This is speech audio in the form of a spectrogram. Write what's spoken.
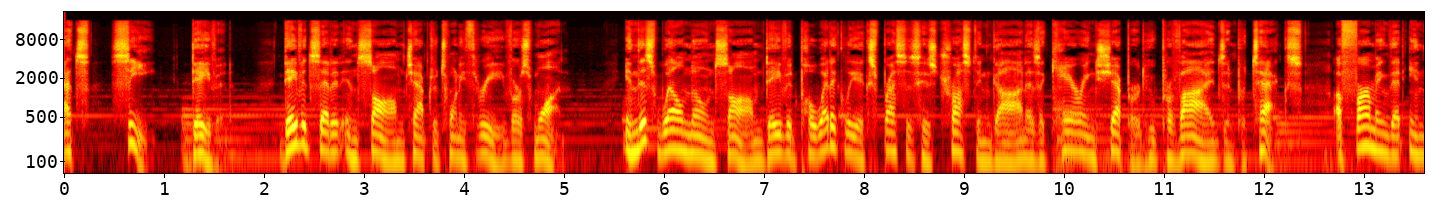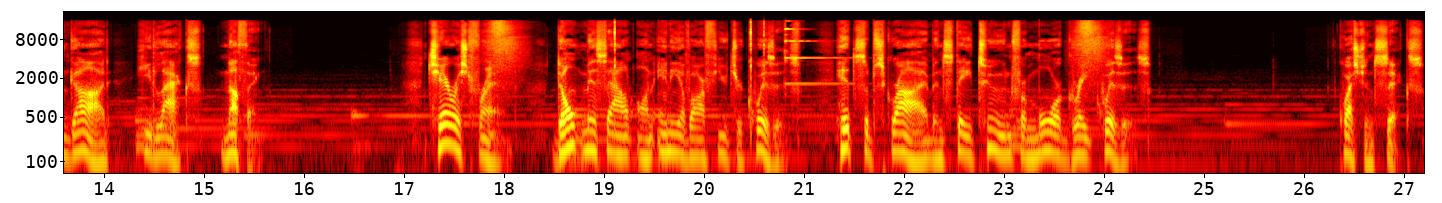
That's C. David. David said it in Psalm chapter 23, verse 1. In this well-known psalm, David poetically expresses his trust in God as a caring shepherd who provides and protects, affirming that in God he lacks nothing. Cherished friend, don't miss out on any of our future quizzes. Hit subscribe and stay tuned for more great quizzes. Question 6.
